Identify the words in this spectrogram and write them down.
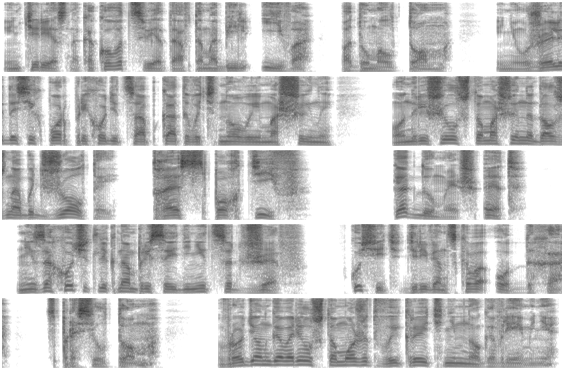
«Интересно, какого цвета автомобиль «Ива»?» — подумал Том. И неужели до сих пор приходится обкатывать новые машины? Он решил, что машина должна быть желтой. «Тресс спортив». «Как думаешь, Эд, не захочет ли к нам присоединиться Джефф? Вкусить деревенского отдыха?» — спросил Том. «Вроде он говорил, что может выкроить немного времени.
